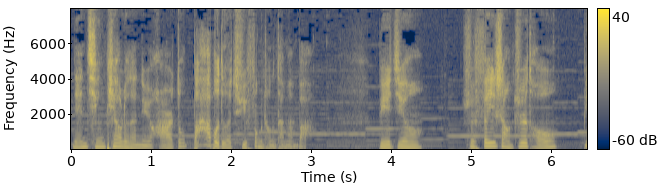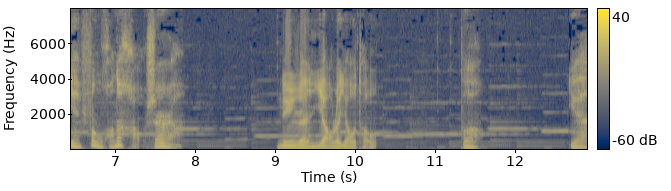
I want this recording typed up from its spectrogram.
年轻漂亮的女孩都巴不得去奉承他们吧？毕竟，是飞上枝头。变凤凰的好事儿啊！女人摇了摇头。不，月，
